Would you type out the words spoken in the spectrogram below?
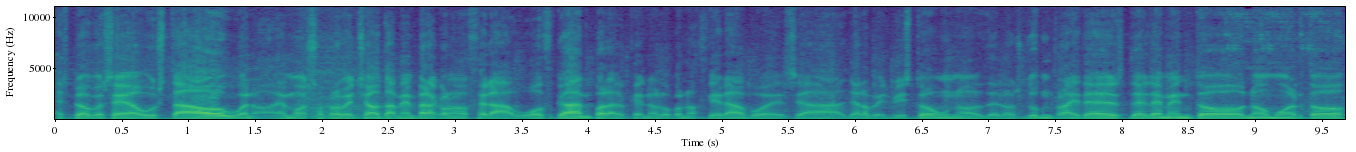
Espero que os haya gustado. Bueno, hemos aprovechado también para conocer a Wolfgang. Para el que no lo conociera, pues ya, ya lo habéis visto. Uno de los Doom Riders de elemento no muerto.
